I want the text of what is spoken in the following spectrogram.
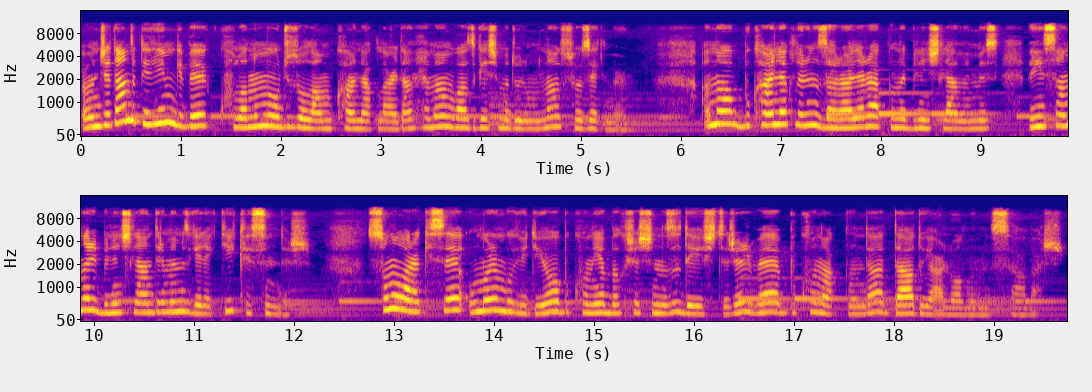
Önceden de dediğim gibi kullanımı ucuz olan bu kaynaklardan hemen vazgeçme durumundan söz etmiyorum. Ama bu kaynakların zararları hakkında bilinçlenmemiz ve insanları bilinçlendirmemiz gerektiği kesindir. Son olarak ise umarım bu video bu konuya bakış açınızı değiştirir ve bu konu hakkında daha duyarlı olmanızı sağlar.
